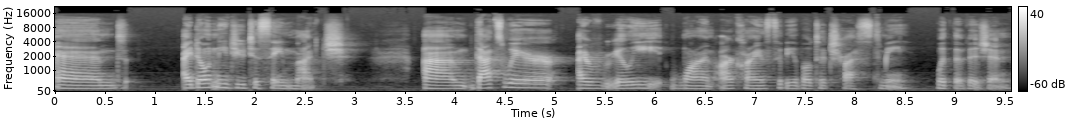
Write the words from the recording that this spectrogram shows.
and I don't need you to say much. Um, that's where I really want our clients to be able to trust me with the vision.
